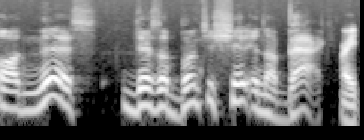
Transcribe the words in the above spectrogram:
On this, there's a bunch of shit in the back. Right.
